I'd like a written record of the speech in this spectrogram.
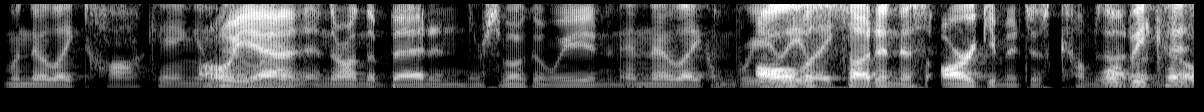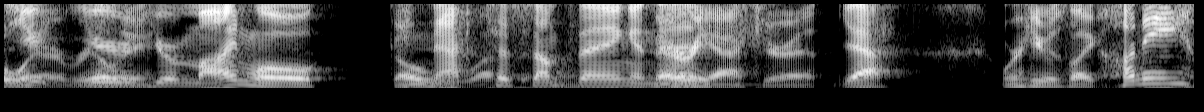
When they're like talking. And oh they're, yeah, like- and, they're on the bed and they're smoking weed, and, and they're like really all of a like sudden this argument just comes well out because of nowhere. you, really, your your mind will Go connect to something and very then accurate. yeah, Where he was like, "Honey,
